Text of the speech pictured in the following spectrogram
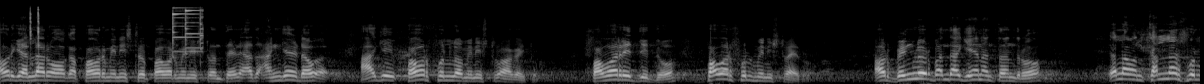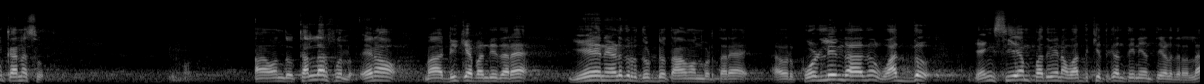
ಅವ್ರಿಗೆ ಎಲ್ಲರೂ ಆಗ ಪವರ್ ಮಿನಿಸ್ಟರ್ ಪವರ್ ಮಿನಿಸ್ಟರ್ ಅಂತೇಳಿ ಅದು ಹಂಗೆ ಡೌ, ಆಗಿ ಪವರ್ಫುಲ್ ಮಿನಿಸ್ಟ್ರು ಆಗೋಯ್ತು ಪವರ್ ಇದ್ದಿದ್ದು ಪವರ್ಫುಲ್ ಮಿನಿಸ್ಟ್ರ್ ಆಯಿತು ಅವ್ರು ಬೆಂಗಳೂರು ಬಂದಾಗ ಏನಂತಂದ್ರು, ಎಲ್ಲ ಒಂದು ಕಲರ್ಫುಲ್ ಕನಸು. ಒಂದು ಕಲರ್ಫುಲ್ ಏನೋ ಡಿ ಕೆ ಬಂದಿದ್ದಾರೆ, ಏನು ಹೇಳಿದ್ರು ದುಡ್ಡು ತಗೊಂಬಂದ್ಬಿಡ್ತಾರೆ. ಅವ್ರು ಕೊಡ್ಲಿಂದ ಒದ್ದು. ಹೆಂಗ್ ಸಿ ಎಂ ಪದವಿನ ಒದ್ದು ಕಿತ್ಕೊಂತೀನಿ ಅಂತ ಹೇಳಿದ್ರಲ್ಲ,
